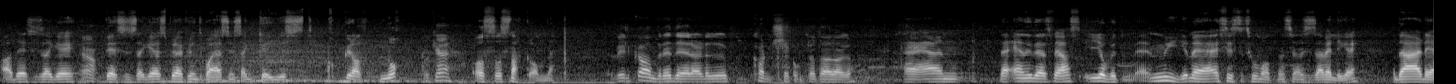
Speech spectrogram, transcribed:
ja, Det syns jeg er gøy. Ja. Det synes jeg er gøy. Så prøver jeg å finne ut hva jeg syns er gøyest akkurat nå, okay. og så snakke om det. Hvilke andre ideer er det du kanskje kommer til å ta i dag, da? En, det er en idé som jeg har jobbet mye med de siste to månedene, som jeg syns er veldig gøy. Og det er det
